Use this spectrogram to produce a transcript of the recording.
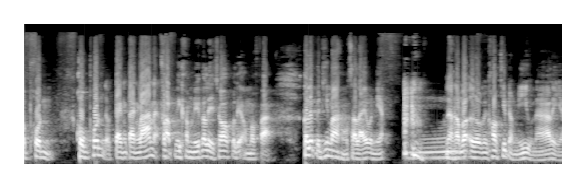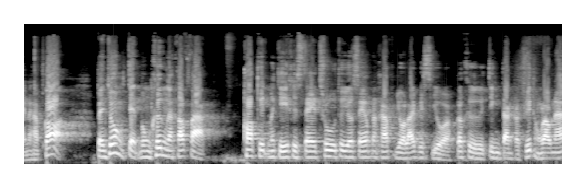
ก็พ่นคงพ่นแบบแต่งแต่งร้านอะครับมีคำนี้ก็เลยชอบก็เลยเอามาฝากก็เลยเป็นที่มาของสไลด์วันเนี้ยนะครับ ว่าเออเป็นข้อคิดแบบนี้อยู่นะอะไรอย่างเงี้ยนะครับ ก็เป็นช่วงเจ็ดโมงครึ่งนะครับ ฝากข้อคิดเมื่อกี้คือ stay true to yourself นะครับ your life is your ก็คือจริงจังกับชีวิตของเรานะ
